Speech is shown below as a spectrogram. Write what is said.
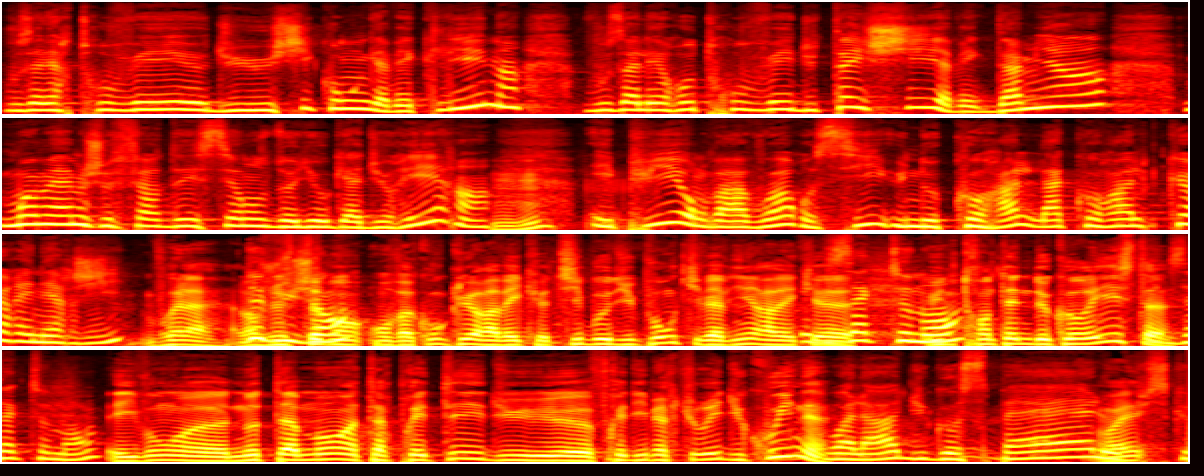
vous allez retrouver du Qigong avec Lynn, vous allez retrouver du Tai Chi avec Damien. Moi-même, je vais faire des séances de yoga du rire. Mhm. Et puis, on va avoir aussi une chorale, la chorale Cœur Énergie. Voilà. Alors De justement, on va conclure avec Thibaut Dupont qui va venir avec euh, une trentaine de choristes. Exactement. Et ils vont euh, notamment interpréter du euh, Freddie Mercury, du Queen. Voilà, du gospel, Ouais. puisque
